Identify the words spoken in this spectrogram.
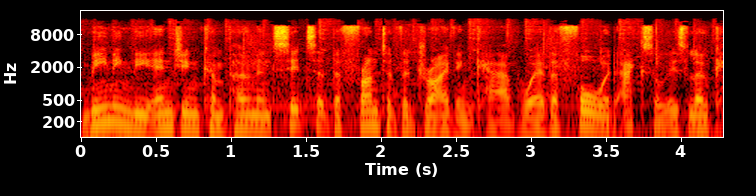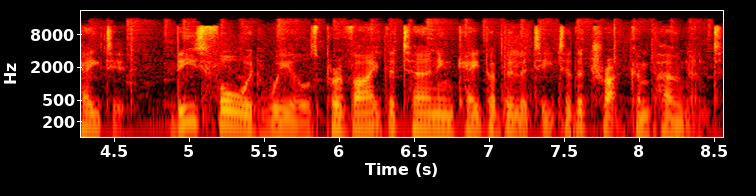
meaning the engine component sits at the front of the driving cab where the forward axle is located. These forward wheels provide the turning capability to the truck component.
